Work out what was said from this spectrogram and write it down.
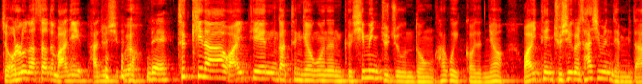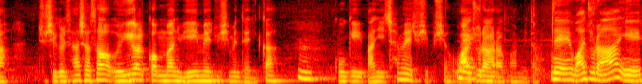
저 언론 아싸도 많이 봐주시고요. 네. 특히나 YTN 같은 경우는 그 시민주주 운동 하고 있거든요. YTN 주식을 사시면 됩니다. 주식을 사셔서 의결 것만 위임해 주시면 되니까 음. 거기 많이 참여해 주십시오. 네. 와주라라고 합니다. 네, 와주라. 예.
